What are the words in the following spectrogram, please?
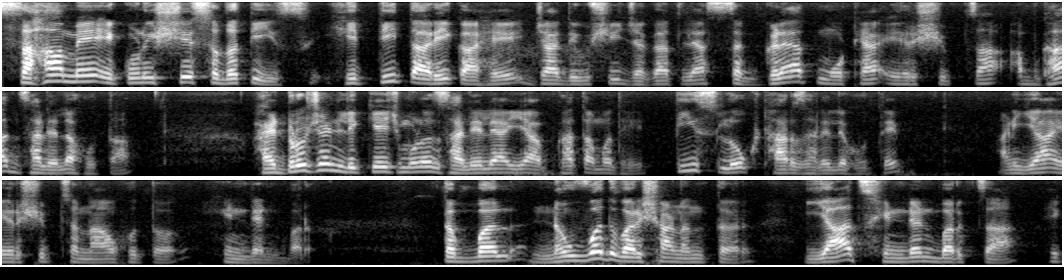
सहा मे एकोणीसशे सदतीस ही ती तारीख आहे ज्या दिवशी जगातल्या सगळ्यात मोठ्या एअरशिपचा अपघात झालेला होता. हायड्रोजन लिकेजमुळं झालेल्या या अपघातामध्ये तीस लोक ठार झालेले होते आणि या एअरशिपचं नाव होतं हिंडेनबर्ग. तब्बल नव्वद वर्षानंतर याच हिंडनबर्गचा एक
